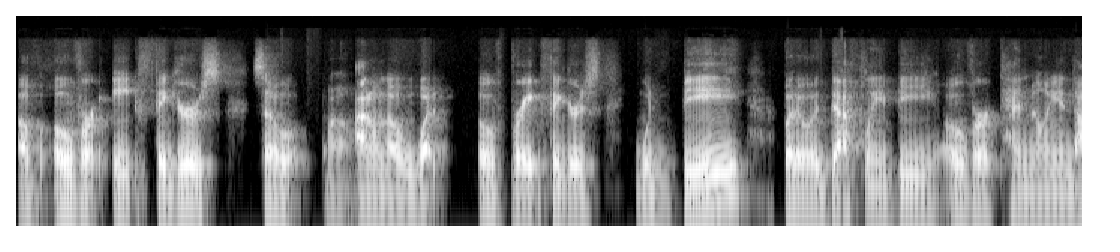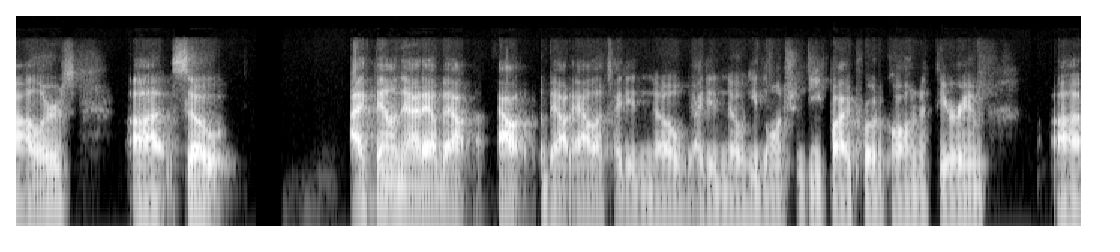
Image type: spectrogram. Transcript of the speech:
of over eight figures. So wow. I don't know what over eight figures would be, but it would definitely be over $10 million. Uh, so I found that out about, out about Alex. I didn't know. I didn't know he launched a DeFi protocol on Ethereum. Uh,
